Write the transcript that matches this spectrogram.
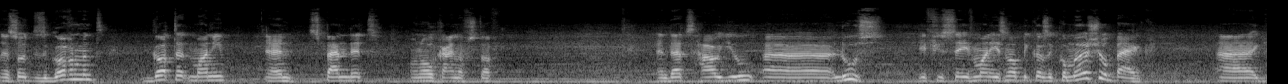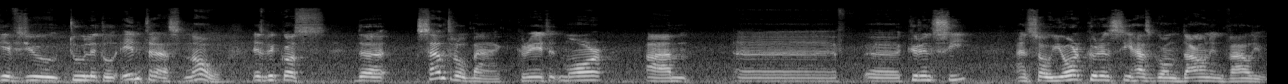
And so the government got that money and spend it on all kind of stuff. And that's how you uh, lose if you save money. It's not because a commercial bank uh, gives you too little interest. No it's because the central bank created more um, uh, uh, currency. And so your currency has gone down in value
